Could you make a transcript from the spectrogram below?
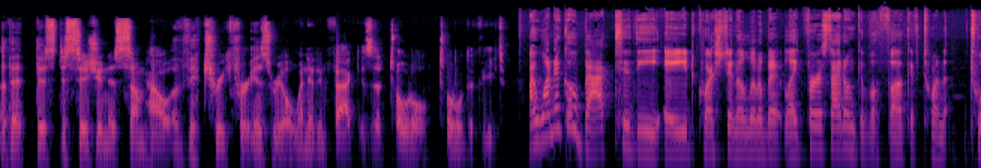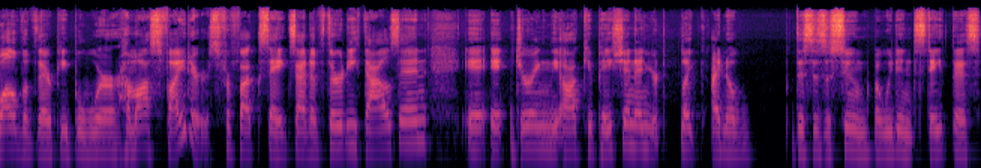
that this decision is somehow a victory for Israel when it, in fact, is a total, total defeat. I want to go back to the aid question a little bit. Like, first, I don't give a fuck if 20, 12 of their people were Hamas fighters, for fuck's sakes, out of 30,000 during the occupation. And you're like, I know this is assumed, but we didn't state this,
